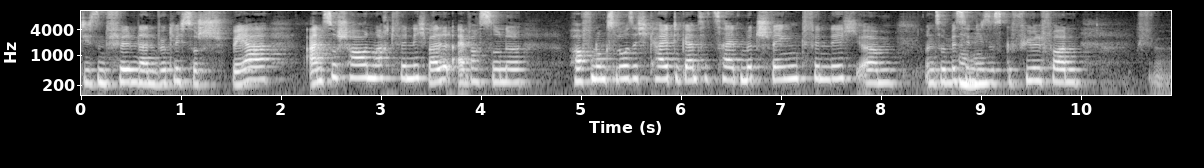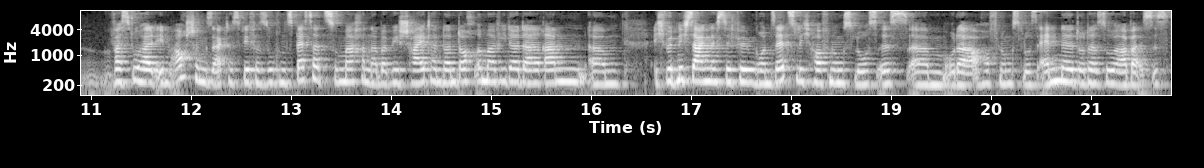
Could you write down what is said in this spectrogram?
diesen Film dann wirklich so schwer anzuschauen macht, finde ich, weil einfach so eine Hoffnungslosigkeit die ganze Zeit mitschwingt, finde ich. Ähm, und so ein bisschen mhm. dieses Gefühl von, was du halt eben auch schon gesagt hast, wir versuchen es besser zu machen, aber wir scheitern dann doch immer wieder daran. Ähm, ich würde nicht sagen, dass der Film grundsätzlich hoffnungslos ist ähm, oder hoffnungslos endet oder so, aber es ist,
